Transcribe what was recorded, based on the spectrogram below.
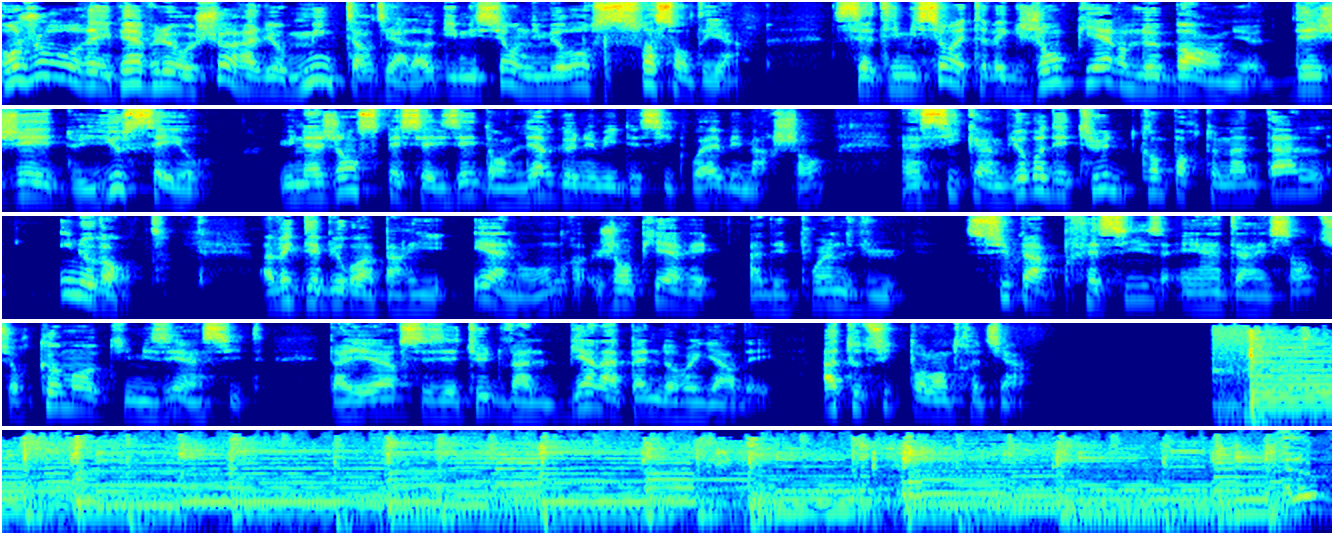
Bonjour et bienvenue au show radio Minter Dialogue, émission numéro 61. Cette émission est avec Jean-Pierre Leborgne, DG de Useo, une agence spécialisée dans l'ergonomie des sites web et marchands, ainsi qu'un bureau d'études comportementales innovantes. Avec des bureaux à Paris et à Londres, Jean-Pierre a des points de vue super précises et intéressantes sur comment optimiser un site. D'ailleurs, ces études valent bien la peine de regarder. A tout de suite pour l'entretien.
